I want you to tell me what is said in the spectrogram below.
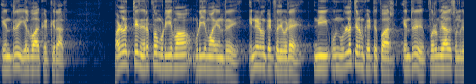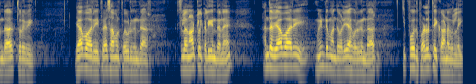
என்று இயல்பாக கேட்கிறார். பள்ளத்தை நிரப்ப முடியுமா? முடியுமா என்று என்னிடம் கேட்பதை விட நீ உன் உள்ளத்திடம் கேட்டுப்பார் என்று பொறுமையாக சொல்கின்றார் துறவி. வியாபாரி பேசாமல் போய்விடுகின்றார். சில நாட்கள் கழிகின்றன. அந்த வியாபாரி மீண்டும் அந்த வழியாக வருகின்றார். இப்போது பள்ளத்தை காணவில்லை.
